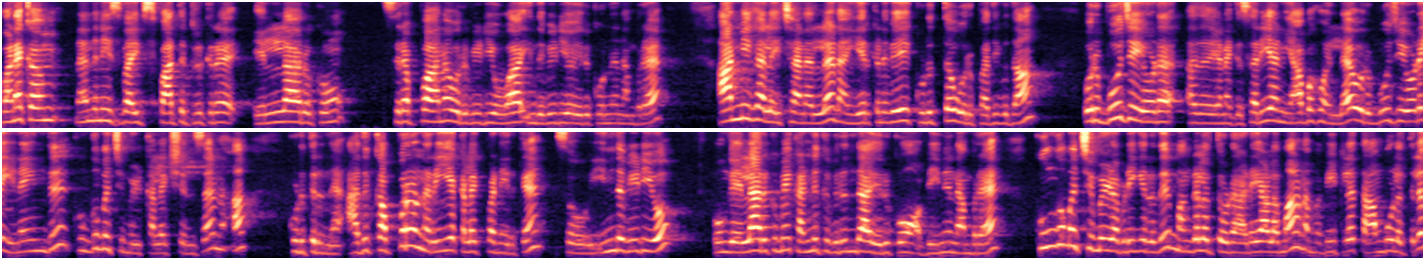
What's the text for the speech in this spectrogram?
வணக்கம். நந்தினிஸ் வைப்ஸ் பார்த்துட்ருக்கிற எல்லாருக்கும் சிறப்பான ஒரு வீடியோவாக இந்த வீடியோ இருக்கும்னு நம்புகிறேன் ஆன்மீக அலை சேனலில் நான் ஏற்கனவே கொடுத்த ஒரு பதிவு தான் ஒரு பூஜையோட அது எனக்கு சரியாக ஞாபகம் இல்லை. ஒரு பூஜையோட இணைந்து குங்குமச்சிமிழ் கலெக்ஷன்ஸை நான் கொடுத்துருந்தேன். அதுக்கப்புறம் நிறைய கலெக்ட் பண்ணியிருக்கேன். ஸோ இந்த வீடியோ உங்கள் எல்லாருக்குமே கண்ணுக்கு விருந்தாக இருக்கும் அப்படின்னு நம்புறேன். குங்குமச்சிமிழ் அப்படிங்கிறது மங்களத்தோட அடையாளமா நம்ம வீட்டில் தாம்பூலத்துல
